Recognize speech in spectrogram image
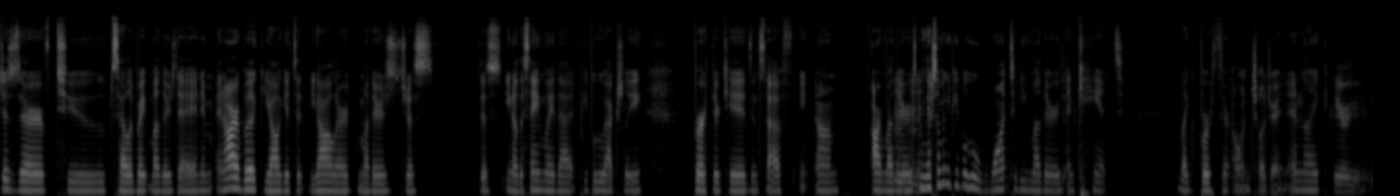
deserve to celebrate Mother's Day, and in in our book, y'all get to y'all are mothers just this, you know, the same way that people who actually birth their kids and stuff, um, are mothers. I Mhm. mean, there's so many people who want to be mothers and can't like birth their own children and like Period.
